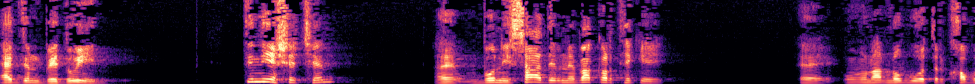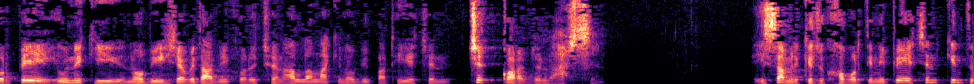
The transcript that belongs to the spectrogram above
একজন বেদুইন। তিনি এসেছেন বনি সাদেবনে বাকর থেকে ওনার নবুয়তের খবর পেয়ে উনি কি নবী হিসাবে দাবি করেছেন, আল্লাহ নাকি নবী পাঠিয়েছেন, চেক করার জন্য আসছেন। ইসলামের কিছু খবর তিনি পেয়েছেন, কিন্তু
